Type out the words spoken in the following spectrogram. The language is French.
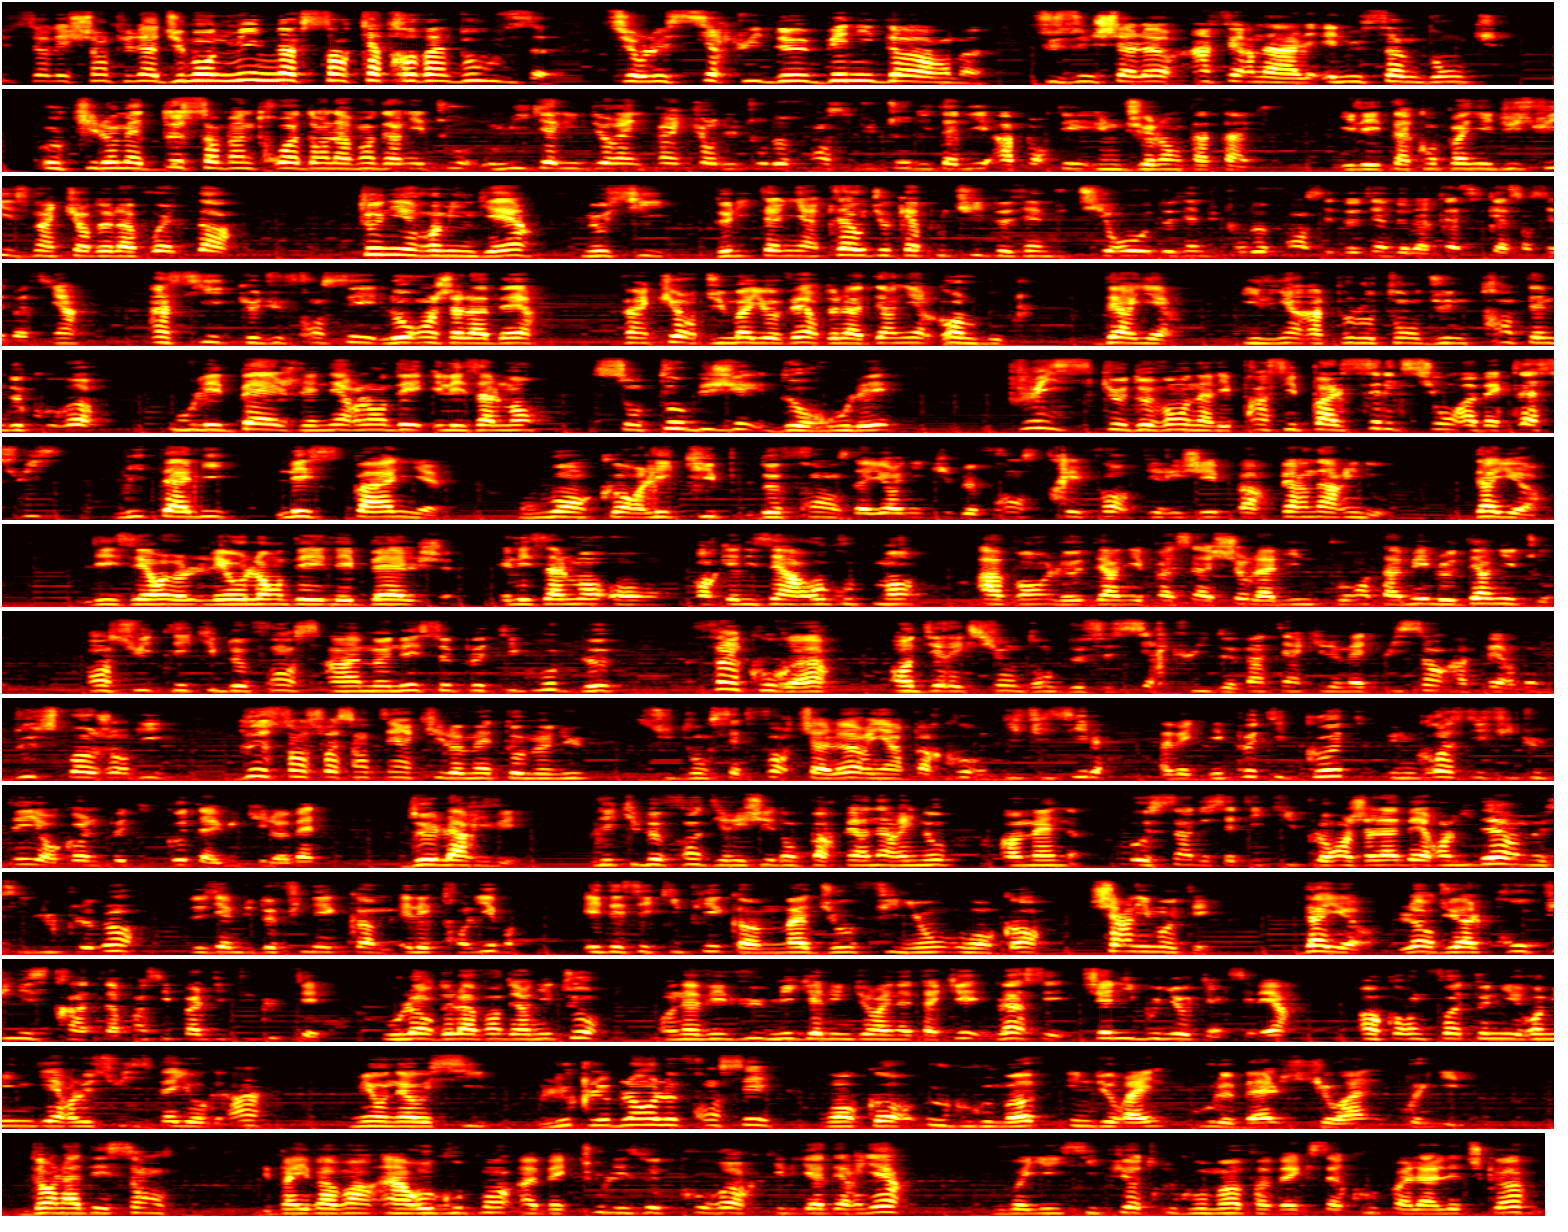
Sur les championnats du monde 1992 sur le circuit de Benidorm sous une chaleur infernale et nous sommes donc au kilomètre 223 dans l'avant-dernier tour où Miguel Indurain, vainqueur du Tour de France et du Tour d'Italie, a porté une violente attaque. Il est accompagné du Suisse, vainqueur de la Vuelta, Tony Rominger, mais aussi de l'Italien Claudio Capucci, deuxième du Tiro, deuxième du Tour de France et deuxième de la Classica San Sébastien, ainsi que du Français Laurent Jalabert, vainqueur du maillot vert de la dernière grande boucle. Derrière, il y a un peloton d'une trentaine de coureurs où les Belges, les Néerlandais et les Allemands sont obligés de rouler, puisque devant on a les principales sélections avec la Suisse, l'Italie, l'Espagne ou encore l'équipe de France. D'ailleurs, une équipe de France très forte dirigée par Bernard Hinault. D'ailleurs, les, les Hollandais, les Belges et les Allemands ont organisé un regroupement avant le dernier passage sur la ligne pour entamer le dernier tour. Ensuite, l'équipe de France a amené ce petit groupe de 20 coureurs en direction donc de ce circuit de 21 km 800 à faire donc 12 fois aujourd'hui 261 km au menu sous donc cette forte chaleur et un parcours difficile avec des petites côtes, une grosse difficulté et encore une petite côte à 8 km de l'arrivée. L'équipe de France dirigée donc par Bernard Hinault emmène au sein de cette équipe Laurent Jalabert en leader mais aussi Luc Leblanc, deuxième du Dauphiné comme électron libre et des équipiers comme Maggio, Fignon ou encore Charlie Motet. D'ailleurs, lors du Alpro Finistrat, la principale difficulté, ou lors de l'avant-dernier tour, on avait vu Miguel Indurain attaquer. Là, c'est Jenny Bugno qui accélère. Encore une fois, Tony Rominger, le Suisse, veille au grain. Mais on a aussi Luc Leblanc, le Français, ou encore Ugrumov, Indurain, ou le Belge Johan Brunil. Dans la descente, eh ben, il va y avoir un regroupement avec tous les autres coureurs qu'il y a derrière. Vous voyez ici Piotr Ugrumov avec sa coupe à la Lechkov.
